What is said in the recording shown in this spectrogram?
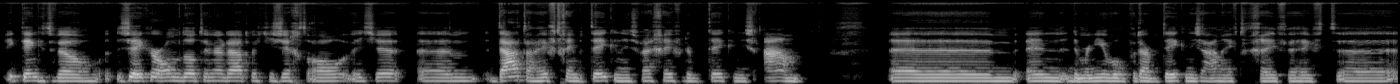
Ik denk het wel. Zeker omdat inderdaad wat je zegt al, weet je, ehm, data heeft geen betekenis. Wij geven er betekenis aan. Ehm, en de manier waarop we daar betekenis aan heeft gegeven, heeft, uh,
